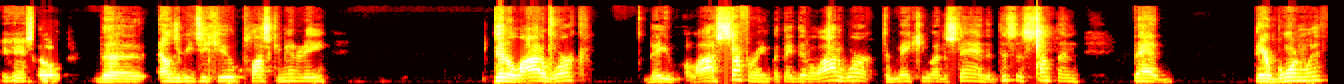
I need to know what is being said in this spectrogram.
Mm-hmm, mm-hmm. So the LGBTQ plus community did a lot of work. They a lot of suffering, but they did a lot of work to make you understand that this is something that they're born with.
